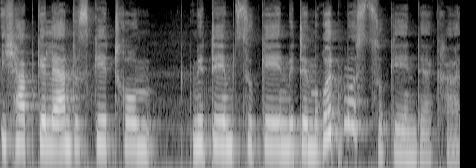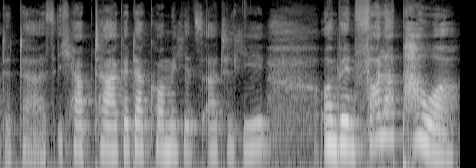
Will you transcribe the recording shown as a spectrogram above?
ich habe gelernt, es geht darum, mit dem zu gehen, mit dem Rhythmus zu gehen, der gerade da ist. Ich habe Tage, da komme ich ins Atelier und bin voller Power.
